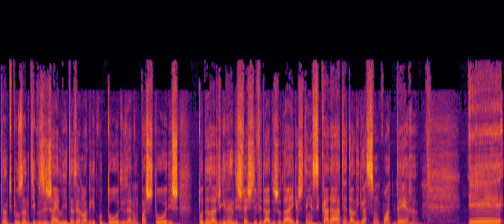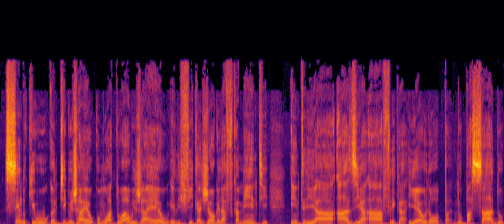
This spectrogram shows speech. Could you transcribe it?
tanto que os antigos israelitas eram agricultores, eram pastores. Todas as grandes festividades judaicas têm esse caráter da ligação com a uhum. terra. É, sendo que o antigo Israel, como o atual Israel, ele fica geograficamente entre a Ásia, a África e a Europa. No passado,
